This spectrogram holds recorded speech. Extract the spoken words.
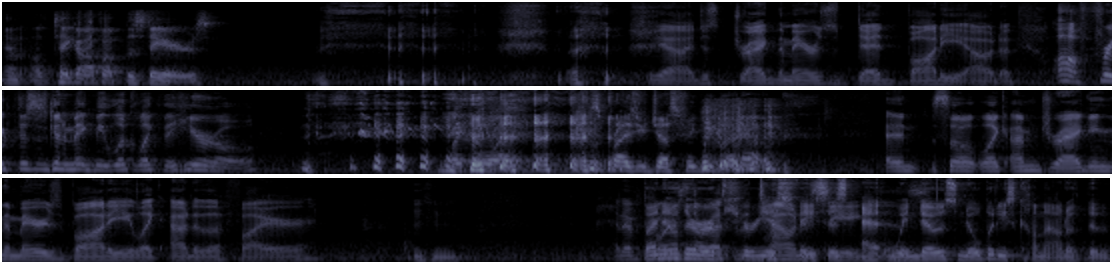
and I'll take off up the stairs. So yeah, I just drag the mayor's dead body out. Of, oh, frick! This is gonna make me look like the hero. Like what? I'm surprised you just figured that out. And so, like, I'm dragging the mayor's body like out of the fire. Mhm. And of By now course, the there are rest of the curious faces at this. windows. Nobody's come out of the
